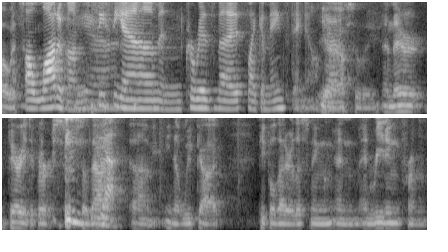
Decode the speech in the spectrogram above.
Oh, it's a lot of them Yeah. ccm and charisma it's like a mainstay now yeah, Yeah. absolutely. And they're very diverse. so that Yeah. um, you know, we've got people that are listening and and reading from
